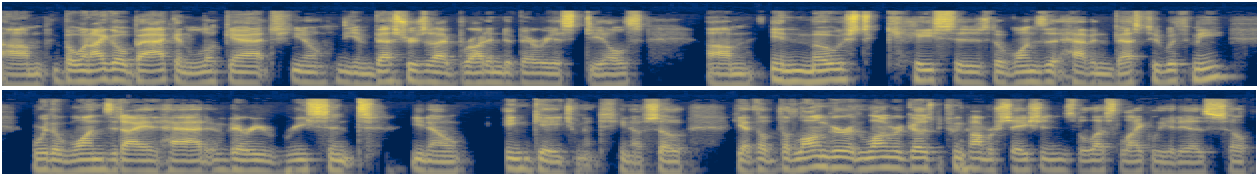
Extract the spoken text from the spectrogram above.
Um, but when i go back and look at you know the investors that i brought into various deals um, in most cases the ones that have invested with me were the ones that I had had a very recent, you know, engagement. You know, so yeah, the, the longer the longer it goes between conversations, the less likely it is. So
